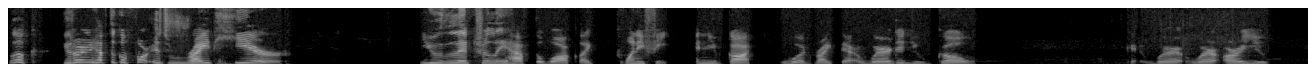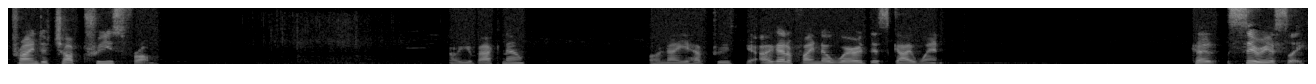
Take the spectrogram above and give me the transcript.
Look, you don't even have to go far. It's right here. You literally have to walk like 20 feet, and you've got wood right there. Where did you go? Okay, where where are you trying to chop trees from? Oh, are you back now? Oh, now you have trees? Okay, I gotta find out where this guy went. Because, seriously,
